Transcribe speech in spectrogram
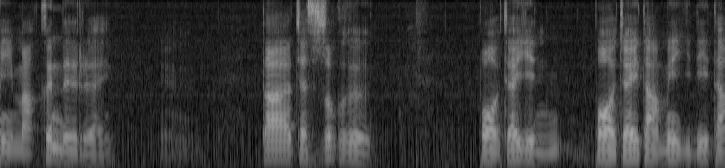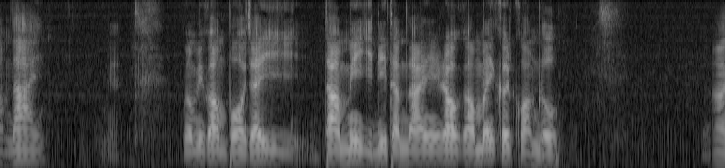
มีมากขึ้นเรื่อยๆถ้าจะสรุปก็คือพอใจยินพอใจตามมียินดีตามได้เมื่อมีความพอใจตามมียินดีตามได้นี่เราก็ไม่เกิดความโลภอา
